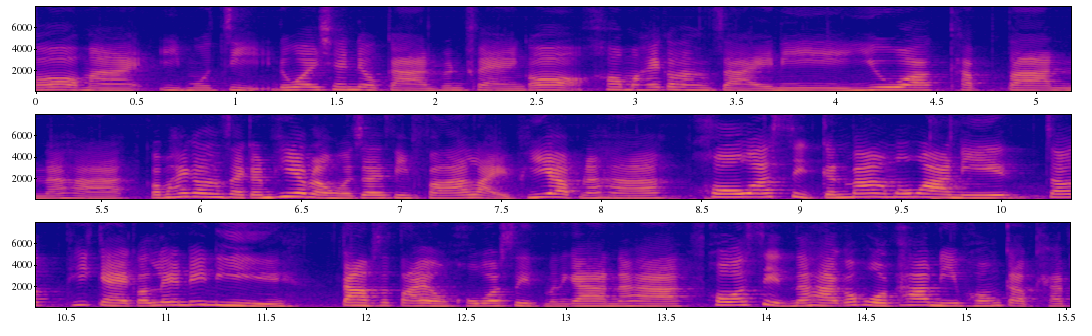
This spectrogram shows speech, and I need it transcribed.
ก็มาอีโมจิด้วยเช่นเดียวกันแฟนๆก็เข้ามาให้กำลังใจนี่ยัวคับตันนะคะ ก็มาให้กำลังใจกันเพียบเลยหัวใจสีฟ้าไหลเพียบนะคะโควาสิตกันบ้างเมื่อวานนี้ เจ้าพี่แกก็เล่นได้ดี ตามสไตล์ของโควาสิตเหมือนกันนะคะ โควาสิตนะคะก็โพสต์ภาพนี้พร้อมกับแคป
